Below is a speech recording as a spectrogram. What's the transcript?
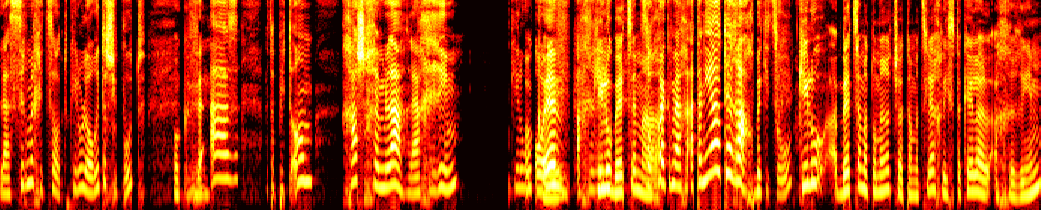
להסיר מחיצות, כאילו להוריד את השיפוט, אוקיי. ואז אתה פתאום חש חמלה לאחרים, כאילו אוקיי. אוהב אחרים, כאילו בעצם, ה- צוחק מאחרים, אתה נהיה יותר רך, בקיצור. כאילו בעצם את אומרת שאתה מצליח להסתכל על אחרים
